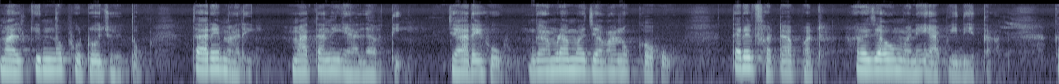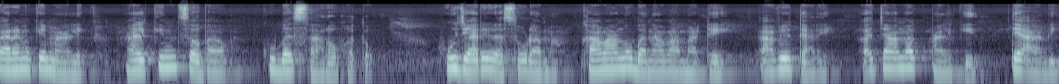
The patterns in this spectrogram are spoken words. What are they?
માલકીનનો ફોટો જોઈતો. ત્યારે મારી માતાની યાદ આવતી. જ્યારે હું ગામડામાં જવાનું કહું, ત્યારે ફટાફટ રજાઓ મને આપી દેતા. કારણ કે માલિક, માલકીન સ્વભાવ ખૂબ જ સારો હતો. હું જ્યારે રસોડામાં ખાવાનું બનાવવા માટે આવ્યો ત્યારે અચાનક માલકીન ત્યાં આવી.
